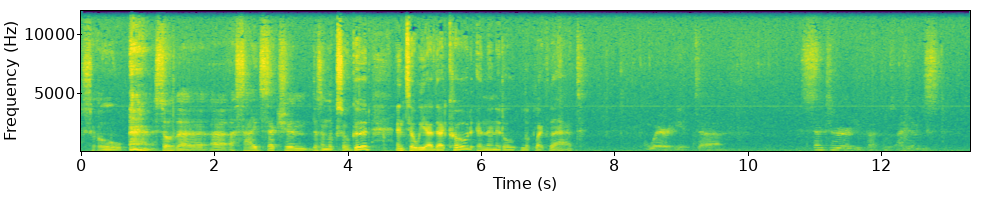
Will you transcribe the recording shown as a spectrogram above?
So, so the aside section doesn't look so good until we add that code, and then it'll look like that, where it uh, is centered. You've got those items.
